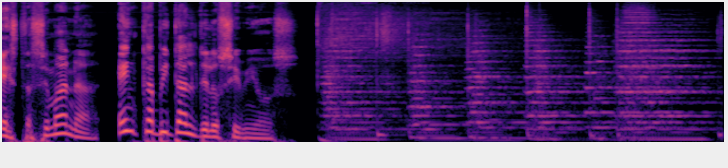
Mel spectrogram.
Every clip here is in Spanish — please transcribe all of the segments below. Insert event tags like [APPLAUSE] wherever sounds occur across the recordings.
Esta semana, en Capital de los Simios.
